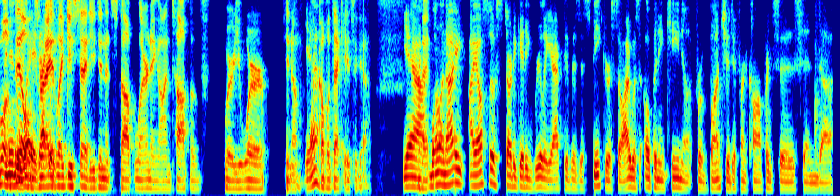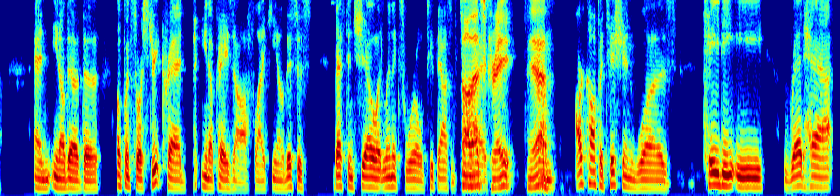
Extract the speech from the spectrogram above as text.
Well, it builds, way, right? Was, like you said, you didn't stop learning on top of where you were, you know, yeah. a couple decades ago. Yeah. Right? Well, and I I also started getting really active as a speaker. So I was opening keynote for a bunch of different conferences and uh and you know the the open source street cred, you know, pays off. Like, you know, this is best in show at Linux World 2005. Oh, that's great. Yeah. Um, our competition was KDE, Red Hat,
